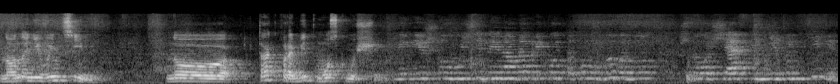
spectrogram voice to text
но оно не в интиме. Но так пробит мозг мужчин. И, и что мужчины иногда приходят к такому выводу, что счастье не в интиме.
